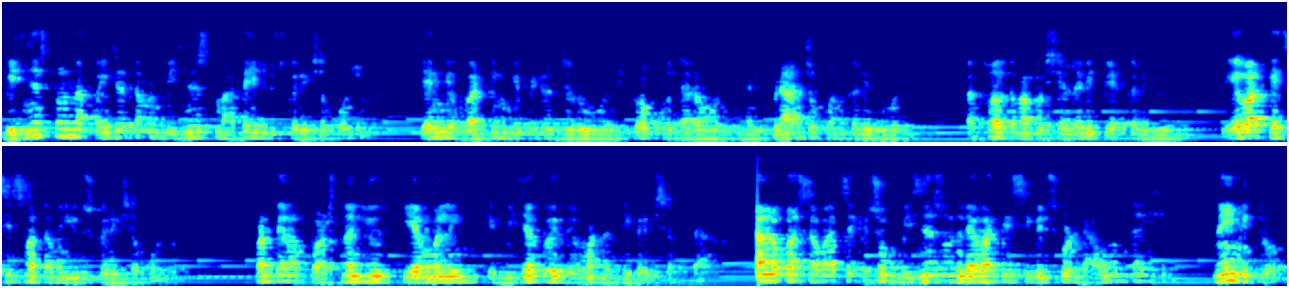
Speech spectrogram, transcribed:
બિઝનેસ લોનના પૈસા તમે બિઝનેસ માટે જ યુઝ કરી શકો છો. જેમ કે વર્કિંગ કેપિટલ જરૂર હોય સ્ટોક વધારા હોય, નવી બ્રાન્ચ ઓપન કરવી હોય, અથવા તમારે કોઈ સેલરી પે કરવી હોય, તો એવા કેસીસમાં તમે યુઝ કરી શકો છો. પણ તેનો પર્સનલ યુઝ ગેમ્બલિંગ કે બીજા કોઈ વેમાં નથી કરી શકતા. આ લોકો સવાલ છે કે શું બિઝનેસ લોન લેવાથી સિબિલ સ્કોર ડાઉન થાય છે? નહીં મિત્રો,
